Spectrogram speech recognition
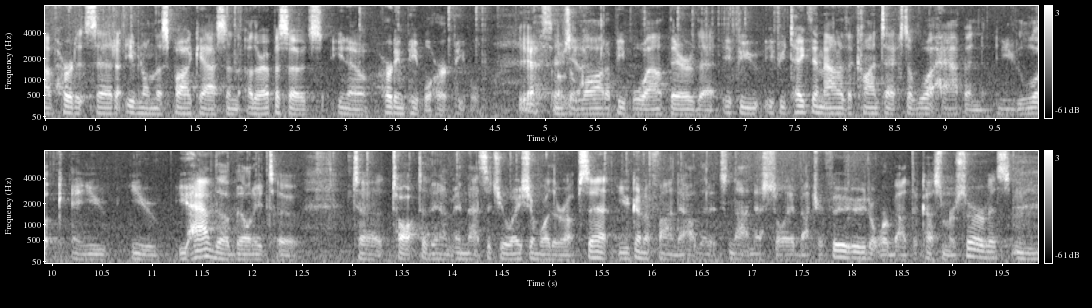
I've heard it said even on this podcast and other episodes. You know, hurting people hurt people. Yes, There's oh, yeah. a lot of people out there that if you if you take them out of the context of what happened and you look and you you you have the ability to to talk to them in that situation where they're upset, you're going to find out that it's not necessarily about your food or about the customer service. Mm-hmm.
